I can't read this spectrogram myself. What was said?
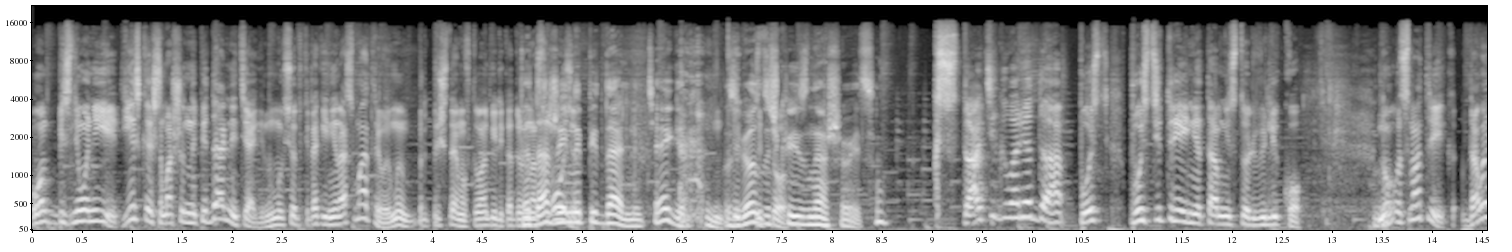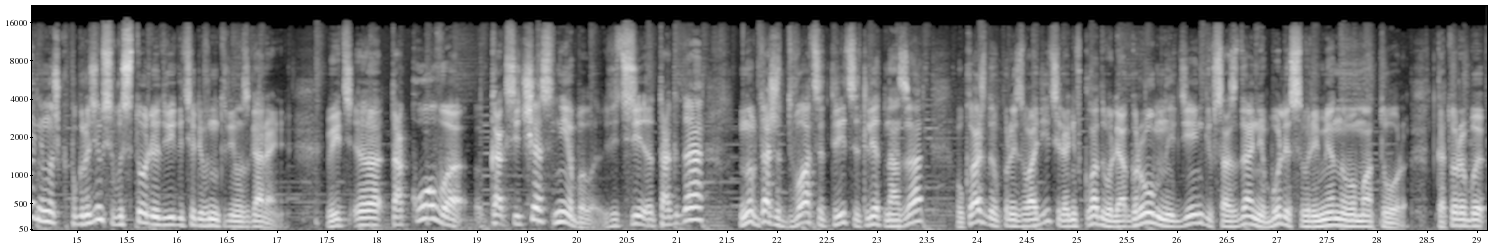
Он без него не едет. Есть, конечно, машины на педальной тяге, но мы все-таки такие не рассматриваем. Мы предпочитаем автомобили, которые Да нас даже и возят. на педальной тяге И- и звездочка изнашивается. Кстати говоря, да. Пусть, пусть и трение там не столь велико. Ну, вот смотри, давай немножко погрузимся в историю двигателей внутреннего сгорания. Ведь э, такого, как сейчас, не было. Ведь э, тогда, ну, даже 20-30 лет назад у каждого производителя они вкладывали огромные деньги в создание более современного мотора, который бы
